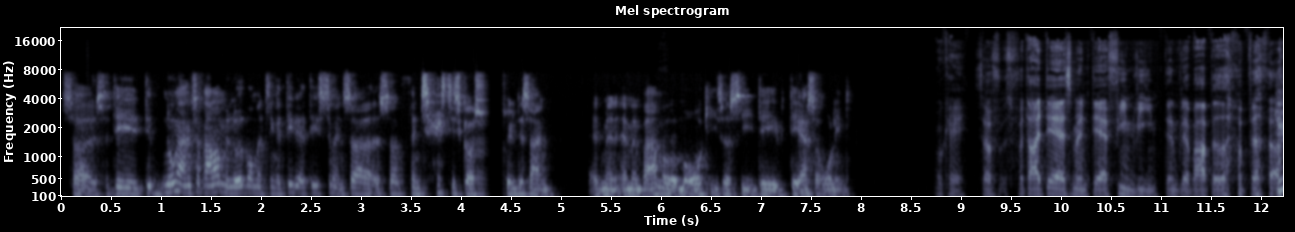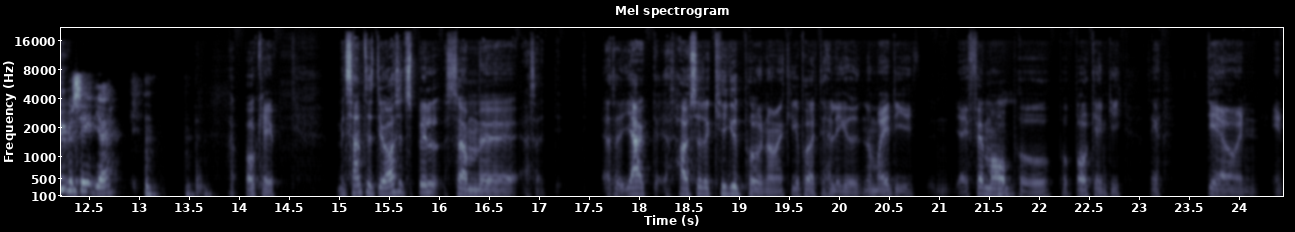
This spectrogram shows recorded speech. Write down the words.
Så, så det, det, nogle gange så rammer man noget, hvor man tænker, det der det er simpelthen så, så fantastisk godt spildesign, at man, at man bare må, må overgive sig og sige, det, det er så overlænt. Okay, så for dig, det er simpelthen det er fin vin. Den bliver bare bedre og bedre. Dybest set, ja. okay. Men samtidig, det er også et spil, som... Øh, altså, altså, jeg har jo siddet og kigget på, når man kigger på, at det har ligget nummer et i, ja, i fem år mm. på, på Board Game Geek. Tænker, det er jo en, en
